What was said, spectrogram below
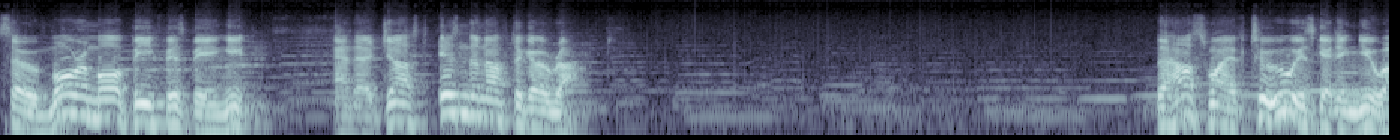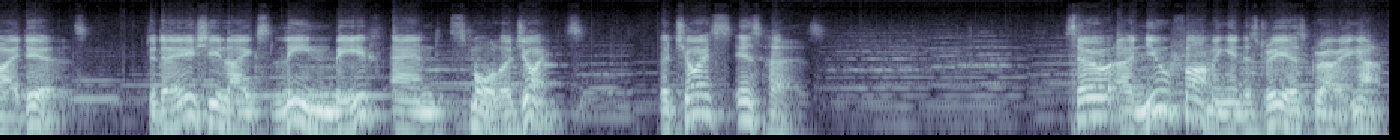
So more and more beef is being eaten, and there just isn't enough to go round. The housewife, too, is getting new ideas. Today, she likes lean beef and smaller joints. The choice is hers. So a new farming industry is growing up.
